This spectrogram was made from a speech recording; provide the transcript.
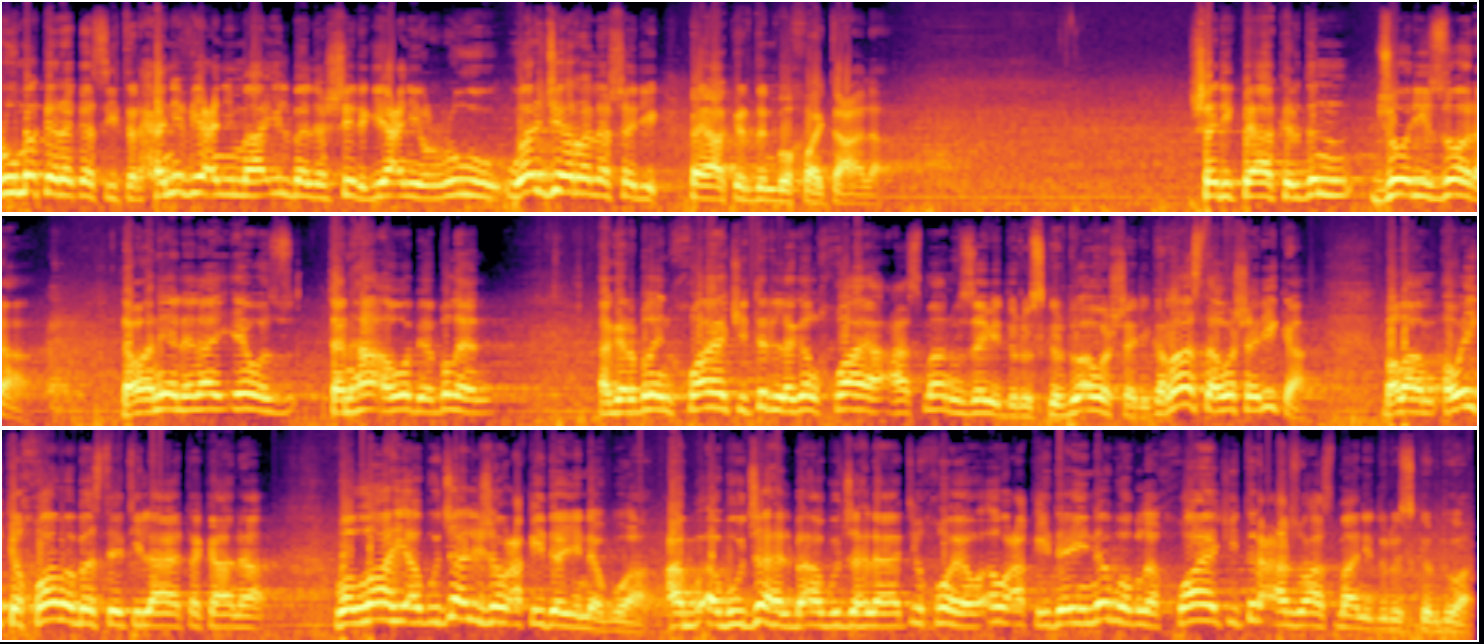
ڕوو مەکەرە کەسی تر حەنیف یعنی مائیل بە لە شرک یعنی ڕوو وەرجێرە لە شەریک پیاکردن بۆ خی تعالا شەریک پیاکردن جۆری زۆرە لەوانەیە لە لای ئێوە تەنها ئەوە بێ بڵێن ئەگەر بڵێن خوایەکی تر لەگەڵ خویە ئاسمان و زەوی دروست کردو ئەوە شەریکە ڕاستە ئەوە شەریکە بەڵام ئەوەی کە خوامە بەستێتی لایەتەکانە والله أبو جهل جو عقيدي نبوة أبو جهل بأبو جهلاتي خويا أو عقيدي نبوة بلا خوايا كي تر عرض آسماني دروس كردوها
